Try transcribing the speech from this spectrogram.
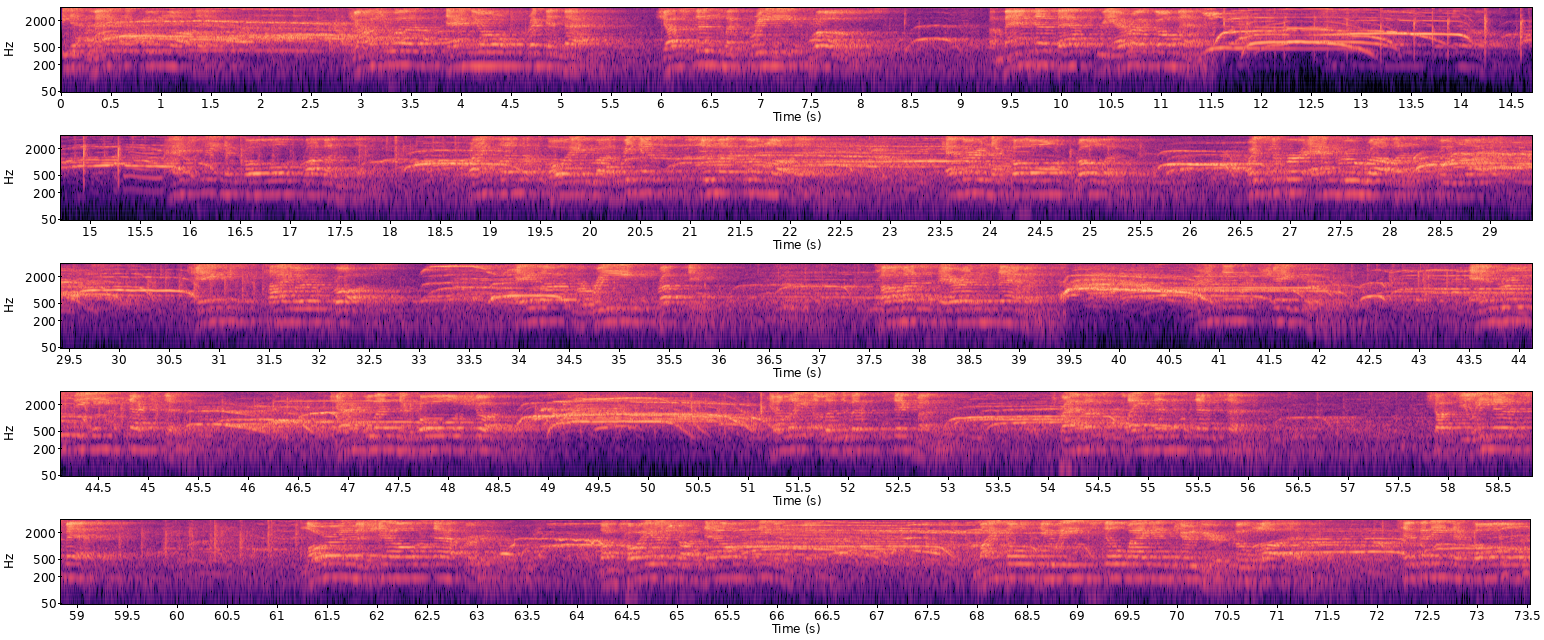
magna cum laude. Joshua Daniel Rickenback. Justin McCree Rose. Amanda Beth Riera Gomez. Ashley Nicole Robinson. Franklin Boyd Rodriguez, summa cum laude. Heather Nicole Rowland. Christopher Andrew Rollins, cum laude. Tyler Ross. Kayla Marie Rupty. Thomas Aaron Sammons. Brandon Schaefer. Andrew C. Sexton. Jacqueline Nicole Shook. Kelly Elizabeth Sigmund. Travis Lathan Simpson. Shasilina Smith. Lauren Michelle Stafford. Montoya Shondell Stevenson. Michael Dewey Stillwagon Jr., cum laude. Tiffany Nicole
